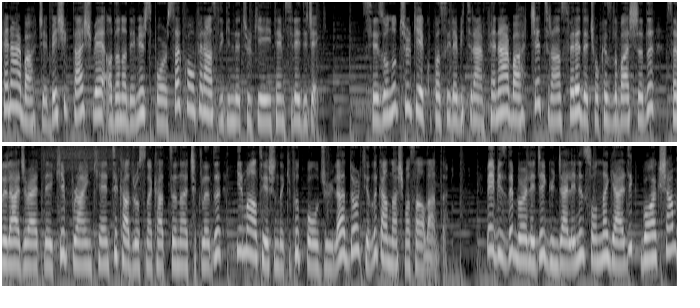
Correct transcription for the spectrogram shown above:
Fenerbahçe, Beşiktaş ve Adana Demirspor ise Konferans Ligi'nde Türkiye'yi temsil edecek. Sezonu Türkiye Kupası ile bitiren Fenerbahçe transfere de çok hızlı başladı. Sarı lacivertli ekip Brian Kent'i kadrosuna kattığını açıkladı. 26 yaşındaki futbolcuyla 4 yıllık anlaşma sağlandı. Ve biz de böylece güncellenin sonuna geldik. Bu akşam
